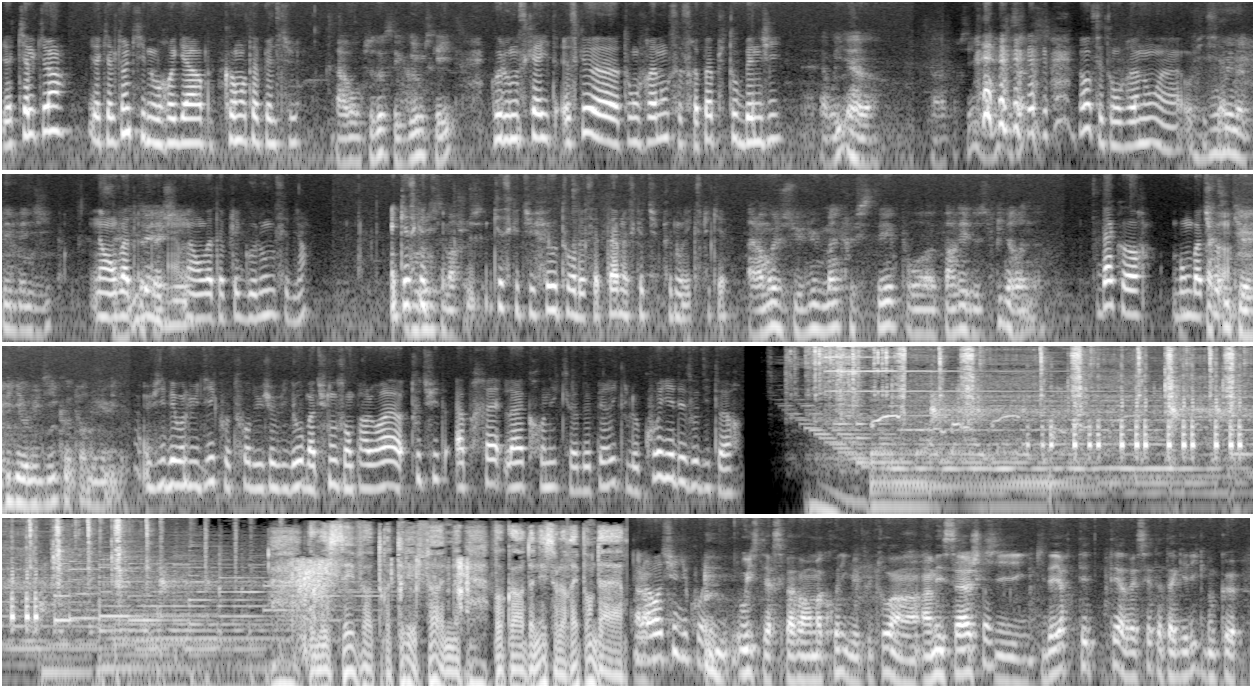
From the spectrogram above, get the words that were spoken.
Il y a quelqu'un il y a quelqu'un qui nous regarde. Comment t'appelles-tu? Alors mon pseudo c'est Gloomskate. Gollum Skate. Est-ce que euh, ton vrai nom, ce serait pas plutôt Benji? Ah oui, euh, ça. Non, c'est ton vrai nom euh, Vous officiel. pouvez m'appeler Benji. Non, on va Salut, t'appeler Benji. non, on va t'appeler Gollum, c'est bien. Et qu'est-ce que, Gollum, ça marche aussi. qu'est-ce que tu fais autour de cette table? Est-ce que tu peux nous l'expliquer? Alors moi je suis venu m'incruster pour euh, parler de speedrun, D'accord. Bon, bah, tu pratique euh, vidéoludique autour du jeu vidéo. vidéo ludique autour du jeu vidéo. Bah, tu nous en parleras tout de suite après la chronique de Péric, le courrier des auditeurs. Laissez votre téléphone, vos coordonnées sur le répondeur. On a Alors- reçu du courrier. Oui, c'est-à-dire que c'est pas vraiment ma chronique, mais plutôt un, un message qui, qui d'ailleurs t'était adressé à Tata Geek. Donc, euh,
